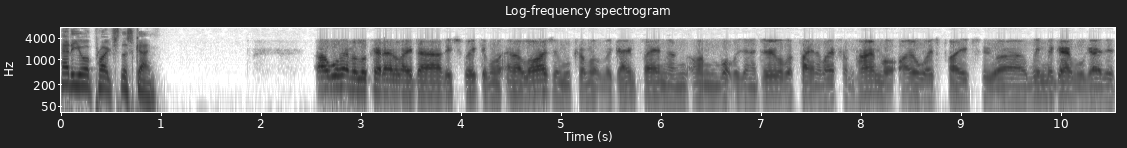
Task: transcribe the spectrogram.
How do you approach this game? Uh, we'll have a look at Adelaide uh, this week and we'll analyse and we'll come up with a game plan on, on what we're going to do. We're playing away from home. I always play to uh, win the game. We'll go there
